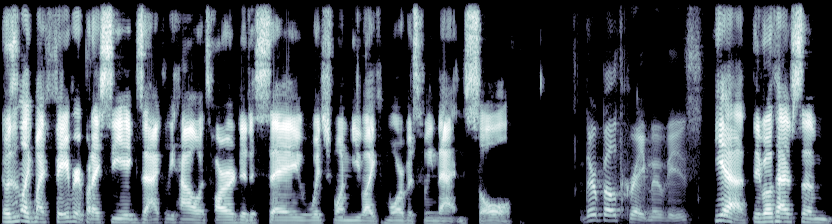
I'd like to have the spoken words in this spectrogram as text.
it wasn't like my favorite, but I see exactly how it's hard to say which one you like more between that and Soul. They're both great movies. yeah, they both have some,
